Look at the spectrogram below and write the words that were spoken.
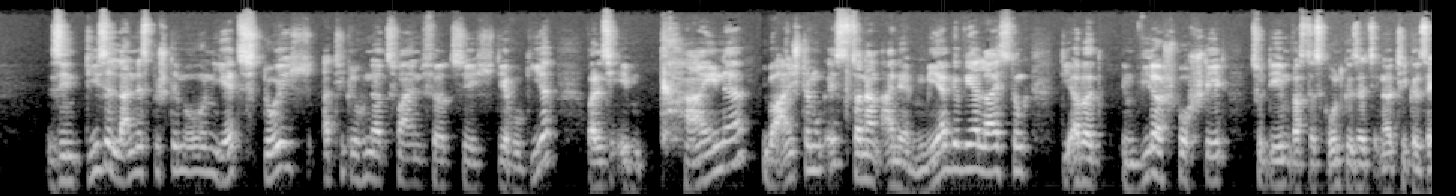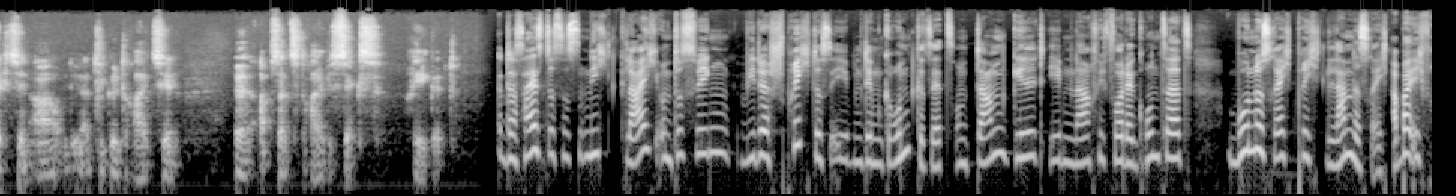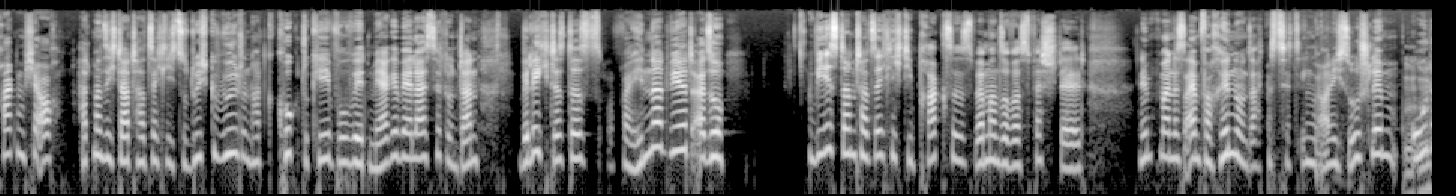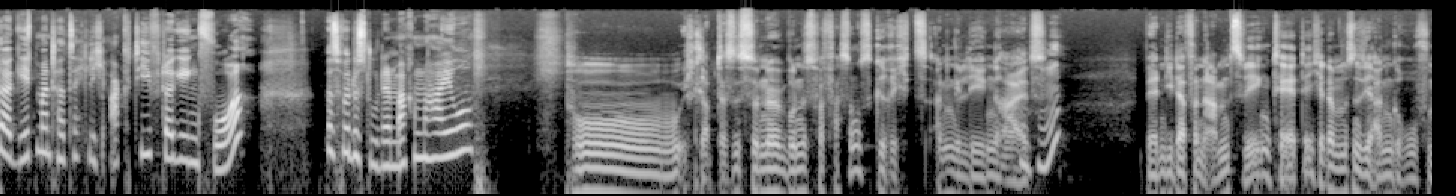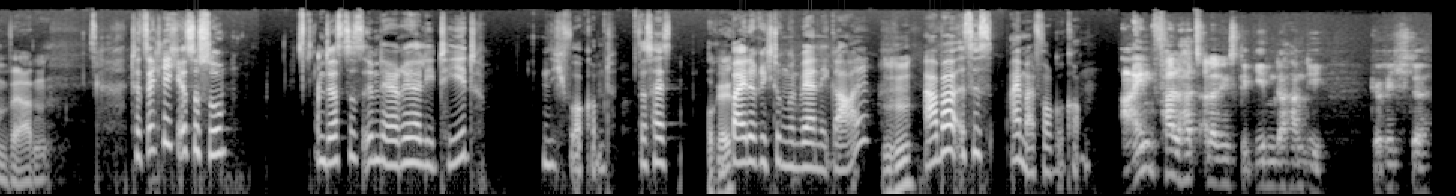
sind diese Landesbestimmungen jetzt durch Artikel 142 derogiert, weil es eben keine Übereinstimmung ist, sondern eine Mehrgewährleistung, die aber im Widerspruch steht zu dem, was das Grundgesetz in Artikel 16a und in Artikel 13 äh, Absatz 3 bis 6 regelt. Das heißt, es ist nicht gleich und deswegen widerspricht es eben dem Grundgesetz und dann gilt eben nach wie vor der Grundsatz, Bundesrecht bricht Landesrecht. Aber ich frage mich ja auch, hat man sich da tatsächlich so durchgewühlt und hat geguckt, okay, wo wird mehr gewährleistet und dann will ich, dass das verhindert wird? Also, wie ist dann tatsächlich die Praxis, wenn man sowas feststellt? Nimmt man es einfach hin und sagt, das ist jetzt irgendwie auch nicht so schlimm? Mhm. Oder geht man tatsächlich aktiv dagegen vor? Was würdest du denn machen, Hajo? Puh, ich glaube, das ist so eine Bundesverfassungsgerichtsangelegenheit. Mhm. Werden die da von Amts wegen tätig oder müssen sie angerufen werden? Tatsächlich ist es so, dass das in der Realität nicht vorkommt. Das heißt, Okay. beide Richtungen wären egal, Mhm. aber es ist einmal vorgekommen. Einen Fall hat es allerdings gegeben, da haben die Gerichte,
